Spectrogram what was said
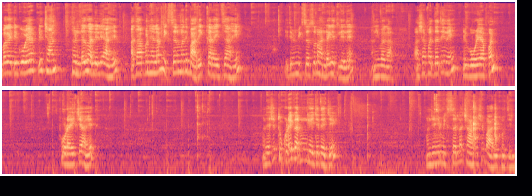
बघा इथे गोळे आपले छान थंड झालेले आहेत. आता आपण ह्याला मिक्सरमध्ये बारीक करायचं आहे. इथे मी मिक्सरचं भांडं घेतलेलं आहे. आणि बघा अशा पद्धतीने हे गोळे आपण फोडायचे आहेत. म्हणजे असे तुकडे करून घ्यायचे त्याचे. म्हणजे हे मिक्सरला छान असे बारीक होतील.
